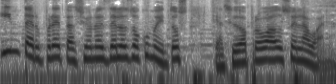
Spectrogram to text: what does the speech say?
interpretaciones de los documentos que han sido aprobados en La Habana.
